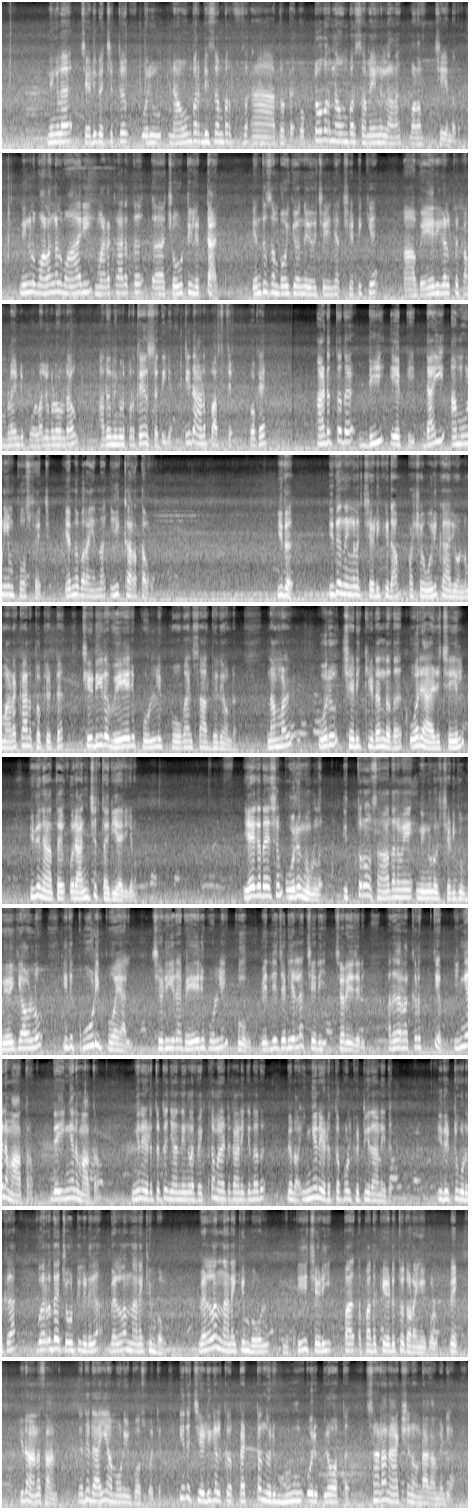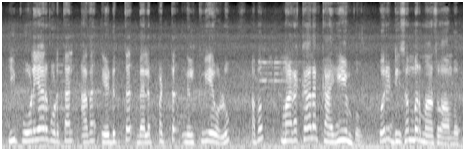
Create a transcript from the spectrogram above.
നിങ്ങൾ ചെടി വെച്ചിട്ട് ഒരു നവംബർ ഡിസംബർ തൊട്ട് ഒക്ടോബർ നവംബർ സമയങ്ങളിലാണ് വളം ചെയ്യേണ്ടത്. നിങ്ങൾ വളങ്ങൾ വാരി മഴക്കാലത്ത് ചുവട്ടിലിട്ടാൽ എന്ത് സംഭവിക്കുമെന്ന് ചോദിച്ചു കഴിഞ്ഞാൽ ചെടിക്ക് വേരുകൾക്ക് കംപ്ലൈന്റ് പൊള്ളലുകളുണ്ടാവും. അത് നിങ്ങൾ പ്രത്യേകം ശ്രദ്ധിക്കുക. ഇതാണ് ഫസ്റ്റ് ഓക്കെ? അടുത്തത് D A P di ammonium phosphate എന്ന് പറയുന്ന ഈ കറുത്ത വളം. ഇത് ഇത് നിങ്ങൾ ചെടിക്കിടാം പക്ഷെ ഒരു കാര്യമുണ്ട്. മഴക്കാലത്തൊക്കെ ഇട്ട് ചെടിയുടെ വേര് പൊള്ളിപ്പോകാൻ സാധ്യതയുണ്ട്. നമ്മൾ ഒരു ചെടിക്കിടേണ്ടത് ഒരാഴ്ചയിൽ ഇതിനകത്ത് ഒരു അഞ്ച് തരിയായിരിക്കണം. ഏകദേശം ഒരു നുള്ള്. ഇത്രോ സാധനമേ നിങ്ങൾ ഒരു ചെടിക്ക് ഉപയോഗിക്കാവുള്ളൂ. ഇത് കൂടിപ്പോയാൽ ചെടിയുടെ വേര് പൊള്ളി പോകും വലിയ ചെടിയല്ല ചെടി ചെറിയ ചെടി. അത് കാരണം കൃത്യം ഇങ്ങനെ മാത്രം. ഇത് ഇങ്ങനെ മാത്രം. ഇങ്ങനെ എടുത്തിട്ട് ഞാൻ നിങ്ങളെ വ്യക്തമായിട്ട് കാണിക്കുന്നത് ഇതുണ്ടോ? ഇങ്ങനെ എടുത്തപ്പോൾ കിട്ടിയതാണ് ഇത്. ഇതിട്ട് കൊടുക്കുക വെറുതെ ചോട്ടിലിടുക വെള്ളം നനയ്ക്കുമ്പോൾ. വെള്ളം നനയ്ക്കുമ്പോൾ ഈ ചെടി പ- പതുക്കെ എടുത്തു തുടങ്ങിക്കോളും. ദേ ഇതാണ് സാധനം. ഇത് ഡൈ അമോണിയം ഫോസ്ഫേറ്റ്. ഇത് ചെടികൾക്ക് പെട്ടെന്നൊരു മൂ ഒരു ഗ്രോത്ത് സഡൻ ആക്ഷൻ ഉണ്ടാകാൻ വേണ്ടിയാണ്. ഈ പോളിയാർ കൊടുത്താൽ അത് എടുത്ത് ബലപ്പെട്ട് നിൽക്കുകയേ ഉള്ളൂ. അപ്പം മഴക്കാലം കഴിയുമ്പോൾ ഒരു ഡിസംബർ മാസം ആകുമ്പോൾ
